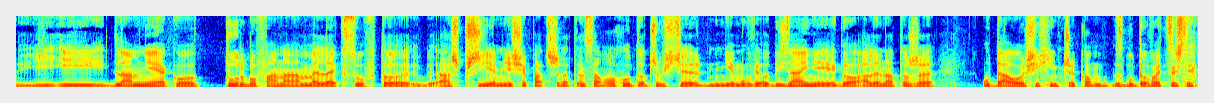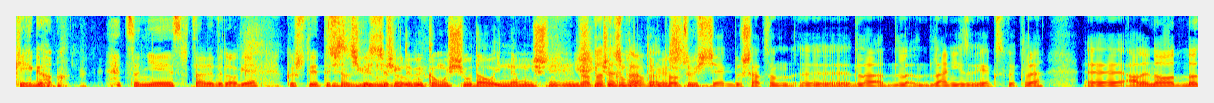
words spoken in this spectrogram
I, I, dla mnie jako turbofana Melexów, to aż przyjemnie się patrzy na ten samochód. Oczywiście nie mówię o designie jego, ale na to, że udało się Chińczykom zbudować coś takiego, co nie jest wcale drogie, kosztuje 1200 się, gdyby komuś się udało innemu niż, niż No to też prawda, to oczywiście jakby szacun y, dla, dla, dla nich jak zwykle, y, ale no, no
